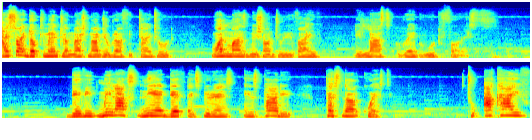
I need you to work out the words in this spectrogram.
I saw a documentary on National Geographic titled One Man's Mission to Revive the Last Redwood Forests. David Milarch's near death experience inspired a personal quest to archive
